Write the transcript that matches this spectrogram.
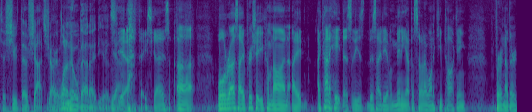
to shoot those shots, Charley. There are One of no the, bad ideas. Yeah. Yeah, thanks, guys. Uh, well, Russ, I appreciate you coming on. I I kind of hate this these this idea of a mini episode. I want to keep talking for another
